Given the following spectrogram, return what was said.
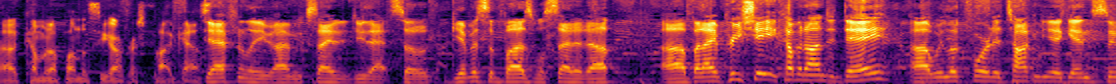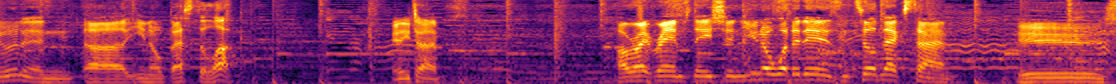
uh, coming up on the Seahawkers podcast. Definitely, I'm excited to do that. So give us a buzz, we'll set it up. Uh, but I appreciate you coming on today. Uh, we look forward to talking to you again soon, and uh, you know, best of luck. Anytime. All right, Rams Nation, you know what it is. Until next time, peace.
